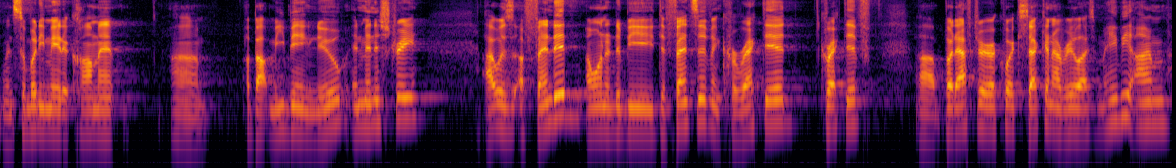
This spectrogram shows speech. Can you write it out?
When somebody made a comment um, about me being new in ministry, I was offended. I wanted to be defensive and corrected, corrective. Uh, but after a quick second, I realized maybe I'm,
